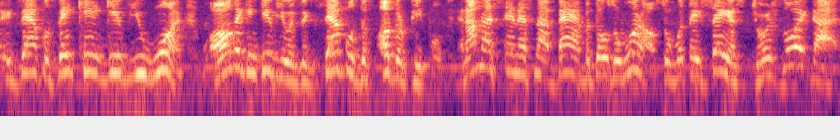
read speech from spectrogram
examples, they can't give you one. All they can give you is examples of other people. And I'm not saying that's not bad, but those are one offs. So what they say is George Floyd died,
